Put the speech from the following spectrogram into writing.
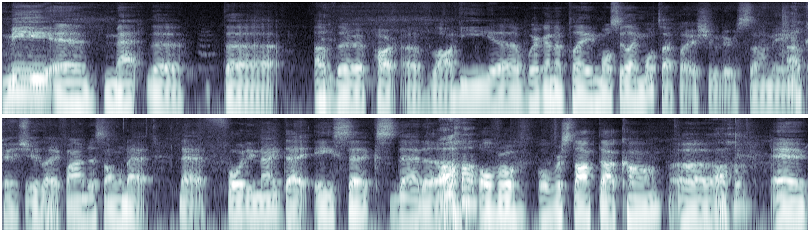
me and Matt, the the other part of Law, he uh, we're gonna play mostly like multiplayer shooters. So I mean, Okay, you like find us on that that Fortnite, that Apex, that uh Uh-huh. over overstock.com, uh, Uh-huh. and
